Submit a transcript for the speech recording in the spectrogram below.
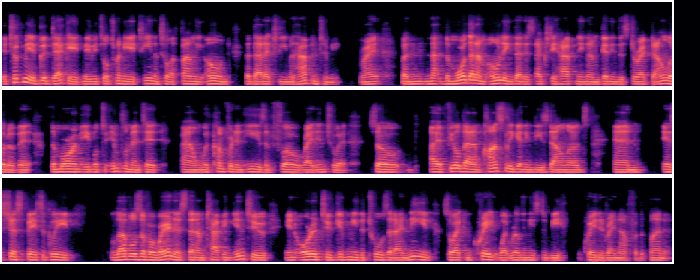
It took me a good decade maybe till 2018 until i finally owned that that actually even happened to me right? But not, the more that i'm owning that is actually happening i'm getting this direct download of it the more i'm able to implement it um, with comfort and ease and flow right into it. So i feel that i'm constantly getting these downloads and it's just basically levels of awareness that i'm tapping into in order to give me the tools that i need so i can create what really needs to be created right now for the planet.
